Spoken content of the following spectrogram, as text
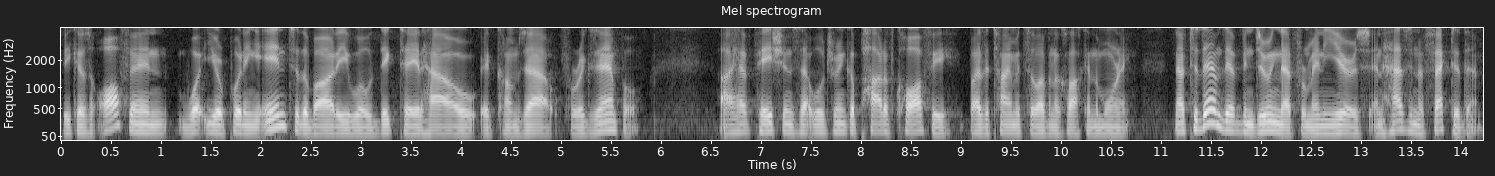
Because often what you're putting into the body will dictate how it comes out. For example, I have patients that will drink a pot of coffee by the time it's 11 o'clock in the morning. Now, to them, they've been doing that for many years and hasn't affected them.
